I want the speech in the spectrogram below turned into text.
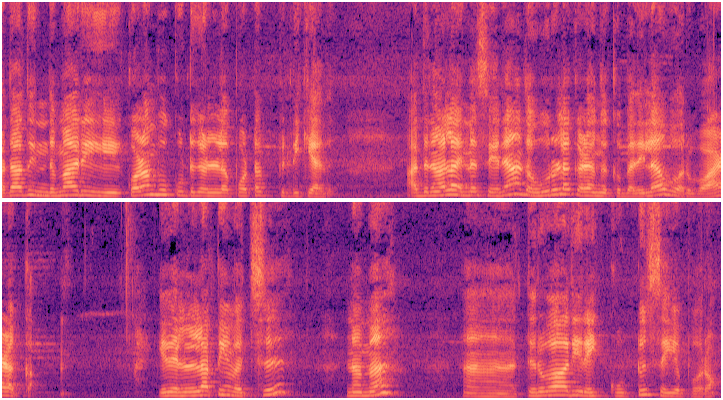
அதாவது இந்த மாதிரி குழம்பு கூட்டுகளில் போட்டால் பிடிக்காது. அதனால என்ன செய்கிறேன் அந்த உருளைக்கிழங்குக்கு பதிலாக ஒரு வாழைக்காய். இது எல்லாத்தையும் வச்சு நம்ம திருவாதிரை கூட்டு செய்ய போகிறோம்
